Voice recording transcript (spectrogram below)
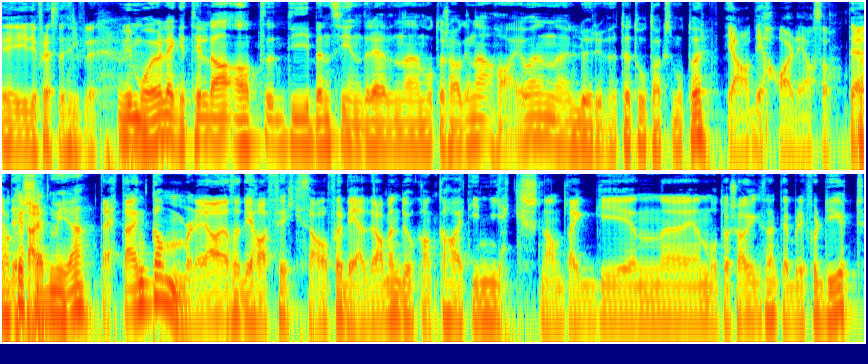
i de fleste tilfeller. Vi må jo legge til da at de bensindrevne motorsagene har jo en lurvete totaktsmotor. Ja, de har det, altså. Det, Det har ikke skjedd er- mye. Dette er en gamle ja, altså De har fiksa og forbedra, men du kan ikke ha et injection-anlegg i en, eh, en motorsag. ikke sant? Det blir for dyrt.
